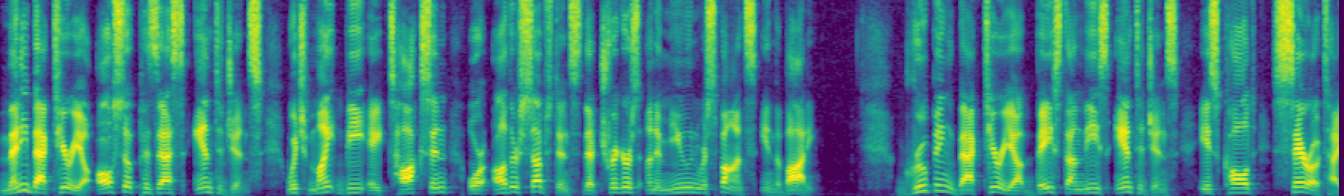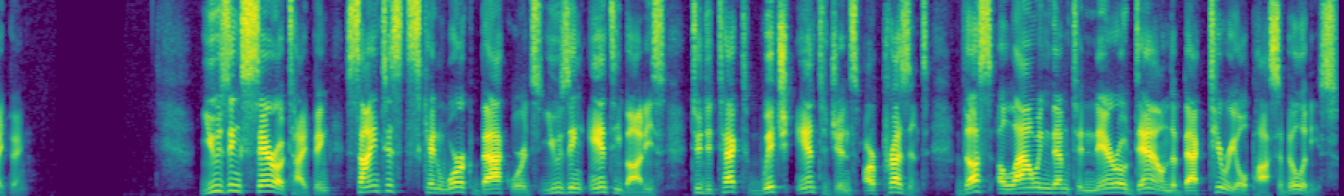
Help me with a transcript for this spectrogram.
Many bacteria also possess antigens, which might be a toxin or other substance that triggers an immune response in the body. Grouping bacteria based on these antigens is called serotyping. Using serotyping, scientists can work backwards using antibodies to detect which antigens are present, thus allowing them to narrow down the bacterial possibilities.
